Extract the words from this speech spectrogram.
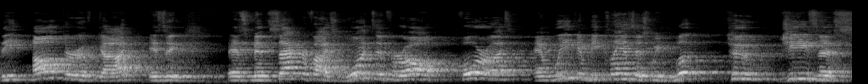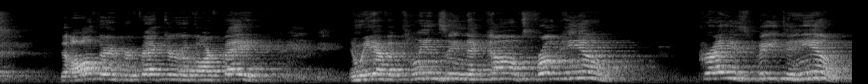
The altar of God is a, has been sacrificed once and for all for us, and we can be cleansed as we look to Jesus, the author and perfecter of our faith. And we have a cleansing that comes from Him. Praise be to Him.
